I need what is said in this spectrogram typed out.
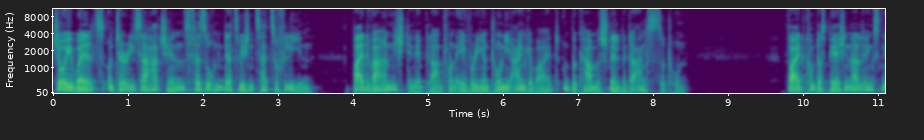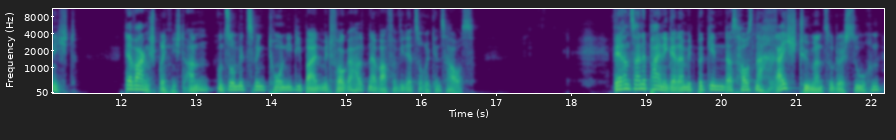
Joey Wells und Theresa Hutchins versuchen in der Zwischenzeit zu fliehen. Beide waren nicht in den Plan von Avery und Tony eingeweiht und bekamen es schnell mit der Angst zu tun. Weit kommt das Pärchen allerdings nicht. Der Wagen springt nicht an und somit zwingt Tony die beiden mit vorgehaltener Waffe wieder zurück ins Haus. Während seine Peiniger damit beginnen, das Haus nach Reichtümern zu durchsuchen,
